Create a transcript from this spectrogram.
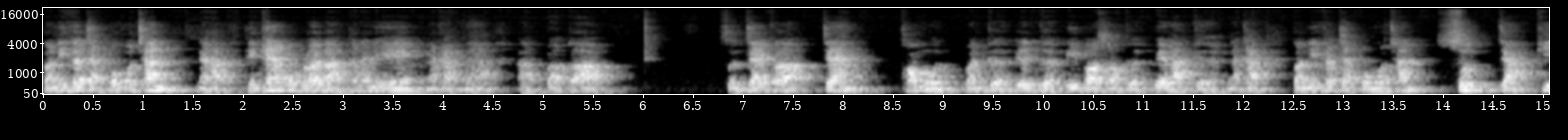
ตอนนี้ก็จัดโปรโมชั่นนะครับ เพียงแค่ 600 บาทเท่านั้นเองนะครับนะก็ก็สนใจก็แจ้งข้อมูลวันเกิดเดือนเกิดปีพศเกิดเวลาเกิดนะครับ ตอนนี้ก็จัดโปรโมชั่นสุดจากพิ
